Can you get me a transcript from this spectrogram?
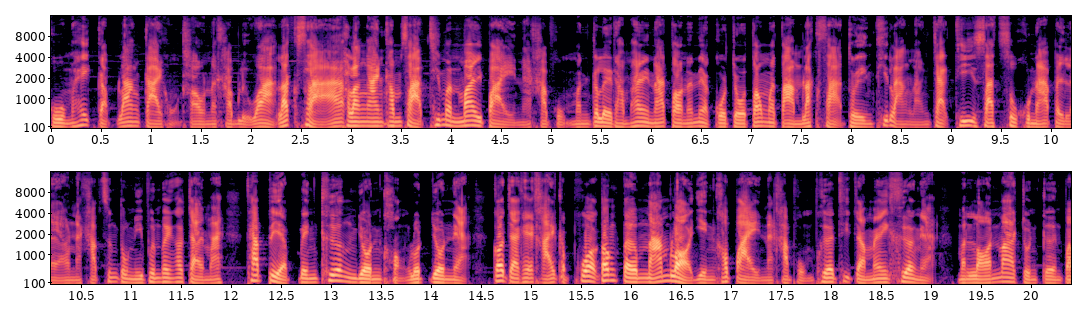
ภูมิให้กับร่างกายของเขานะครับหรือว่ารักษาพลังงานคำสาปที่มันไหม้ไปนะครับผมมันก็เลยทำให้นะตอนนั้นเนี่ยโกโจต้องมาตามรักษาตัวเองที่หลังหลังจากที่ซัดสุคุนะไปแล้วนะครับซึ่งตรงนี้เพื่อนๆเข้าใจไหมถ้าเปรียบเป็นเครื่องยนต์ของรถยนต์เนี่ยก็จะคล้ายๆกับพวกต้องเติมน้ำหล่อเย็นเข้าไปนะครับผมเพื่อที่จะไม่ให้เครื่องเนี่ย มันร้อนมากจนเกินไป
